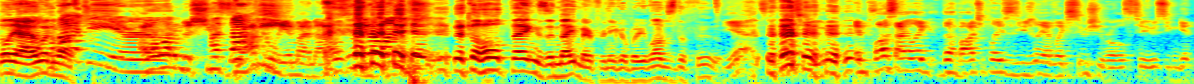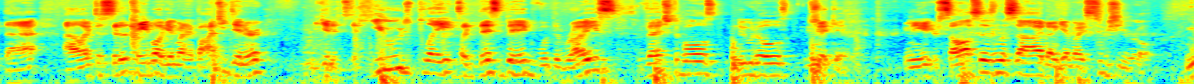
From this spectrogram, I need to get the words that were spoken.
Well, yeah, I wouldn't want- or I don't want him to shoot Asaki." broccoli in my mouth. You don't want to- that the whole thing is a nightmare for Niko, but he loves the food. Yeah, it's the best food. And plus, I like the hibachi places usually have like sushi rolls too, so you can get that. I like to sit at the table. I get my hibachi dinner. You get it's a huge plate. It's like this big with the rice, vegetables, noodles, chicken. And you get your sauces on the side. I get my sushi roll. And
